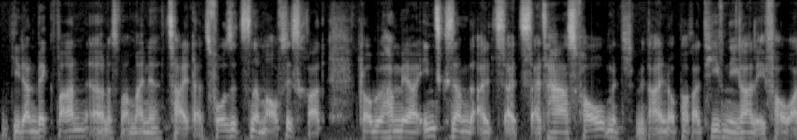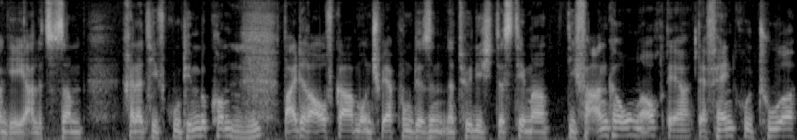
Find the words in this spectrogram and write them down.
die dann weg waren. Äh, das war meine Zeit als Vorsitzender im Aufsichtsrat. Ich glaube, haben wir insgesamt als, als, als HSV mit, mit allen Operativen, egal EV, AG, alle zusammen, relativ gut hinbekommen. Weitere Aufgaben und Schwerpunkte sind natürlich das Thema die Verankerung auch der, der Fankultur,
